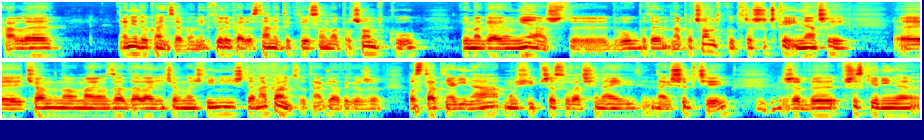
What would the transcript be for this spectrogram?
ale no nie do końca, bo niektóre kabestany, te, które są na początku, wymagają nie aż e, dwóch, bo te na początku troszeczkę inaczej e, ciągną, mają zadanie ciągnąć linii niż te na końcu, tak? dlatego że ostatnia lina musi przesuwać się naj, najszybciej, mhm. żeby wszystkie liny e,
